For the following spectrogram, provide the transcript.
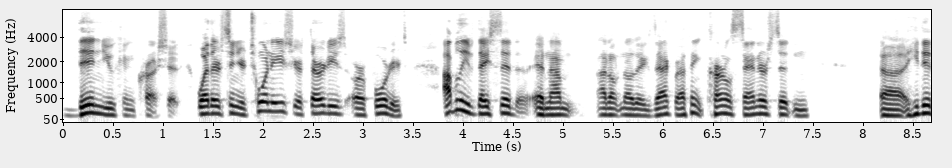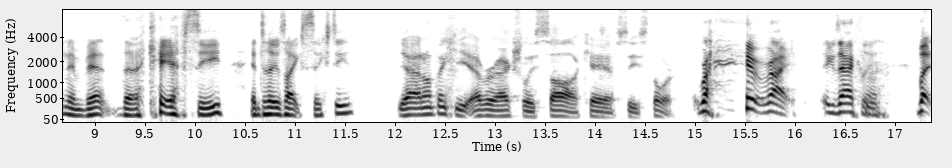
then you can crush it. Whether it's in your 20s, your 30s, or 40s. I believe they said, and I'm I don't know the exact, but I think Colonel Sanders didn't uh, he didn't invent the KFC until he was like 60. Yeah, I don't think he ever actually saw a KFC store. Right, right, exactly. but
